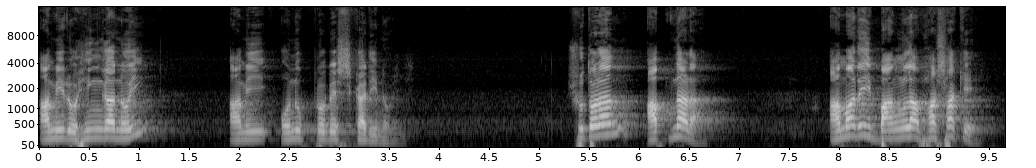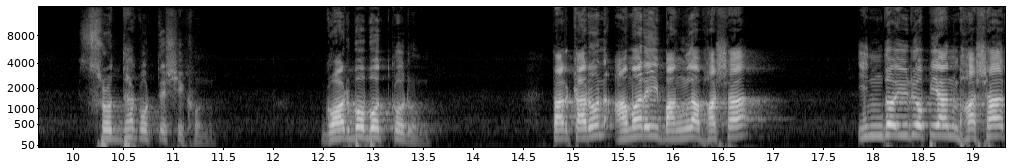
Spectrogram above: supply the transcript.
আমি রোহিঙ্গা নই, আমি অনুপ্রবেশকারী নই। সুতরাং আপনারা আমার এই বাংলা ভাষাকে শ্রদ্ধা করতে শিখুন, গর্ববোধ করুন। তার কারণ আমার এই বাংলা ভাষা ইন্দো ইউরোপিয়ান ভাষার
